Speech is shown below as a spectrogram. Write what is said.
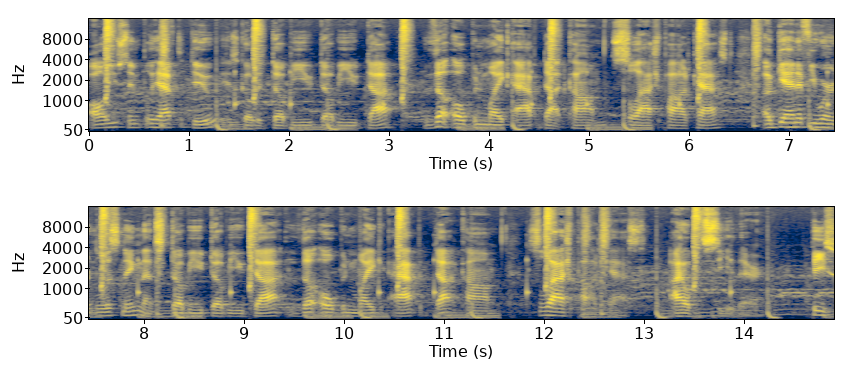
all you simply have to do is go to www.theopenmicapp.com slash podcast. Again, if you weren't listening, that's www.theopenmicapp.com slash podcast. I hope to see you there. Peace.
